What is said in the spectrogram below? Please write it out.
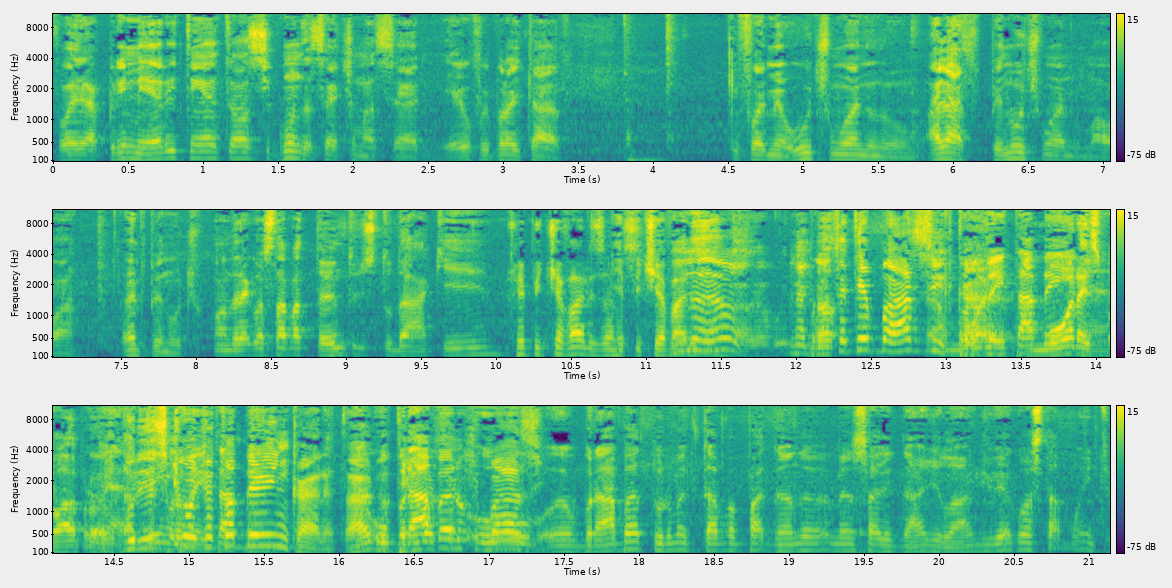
Foi a primeira e tem então a segunda sétima série. E aí eu fui para oitava. Que foi meu último ano no. Aliás, penúltimo ano no Mauá. Antepenúltimo. O André gostava tanto de estudar que repetia vários anos. Repetia vários Não, anos. o negócio é ter base, É, cara. Aproveitar bem, amor à né? escola, aproveitar É, Por isso que hoje eu tô aproveitar bem, cara, tá? O Braba, o, base. o Braba, a turma que estava pagando a mensalidade lá, devia gostar muito.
